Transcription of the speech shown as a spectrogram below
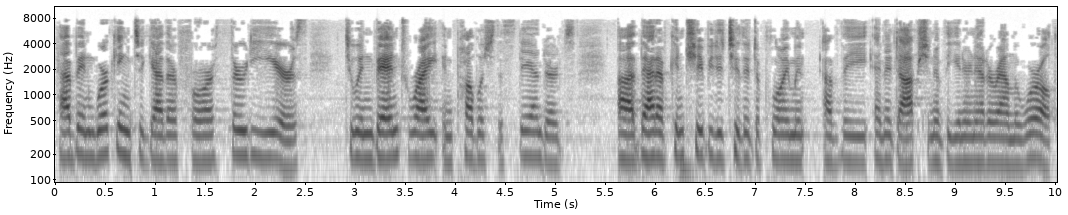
have been working together for 30 years to invent, write, and publish the standards uh, that have contributed to the deployment of the and adoption of the Internet around the world.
